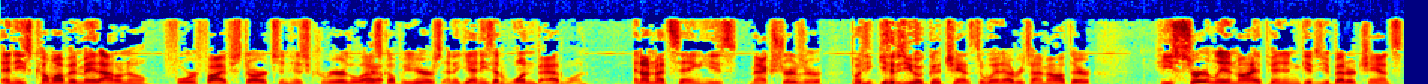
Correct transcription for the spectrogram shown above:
and he's come up and made, I don't know, four or five starts in his career the last Yeah. couple of years. And again, he's had one bad one. And I'm not saying he's Max Scherzer, but he gives you a good chance to win every time out there. He certainly, in my opinion, gives you a better chance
